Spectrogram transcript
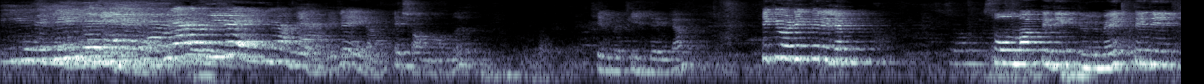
Evet, ile eylem. Eş anlamlı. Kelime fiille eylem. Peki örnek verelim. Solmak dedik, gülmek dedik.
